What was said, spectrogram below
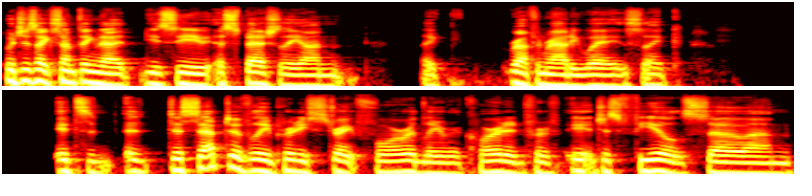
which is like something that you see especially on like rough and rowdy ways. Like it's uh, deceptively pretty straightforwardly recorded for it just feels so um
